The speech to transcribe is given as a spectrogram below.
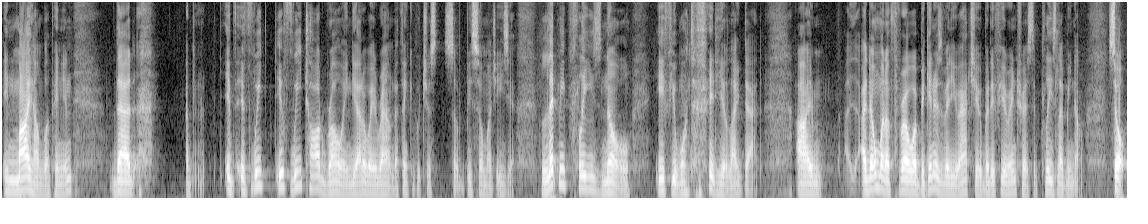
in my humble opinion, that if, if, we, if we taught rowing the other way around, I think it would just so, be so much easier. Let me please know if you want a video like that. I'm, I don't want to throw a beginner's video at you, but if you're interested, please let me know. So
